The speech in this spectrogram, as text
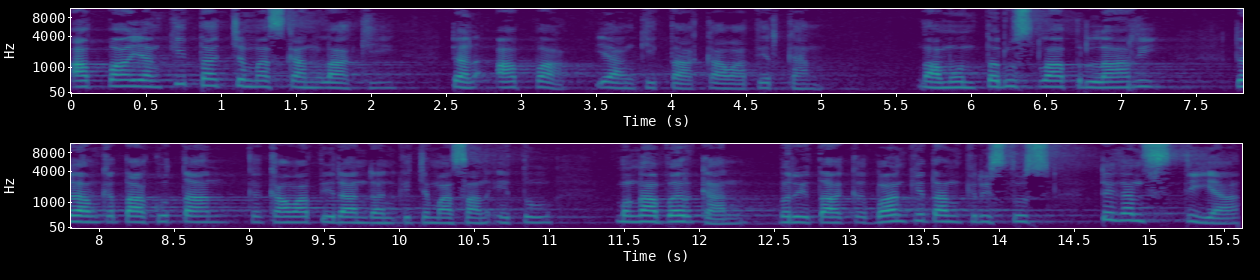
Apa yang kita cemaskan lagi? Dan apa yang kita khawatirkan? Namun teruslah berlari dalam ketakutan, kekhawatiran, dan kecemasan itu mengabarkan berita kebangkitan Kristus dengan setia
